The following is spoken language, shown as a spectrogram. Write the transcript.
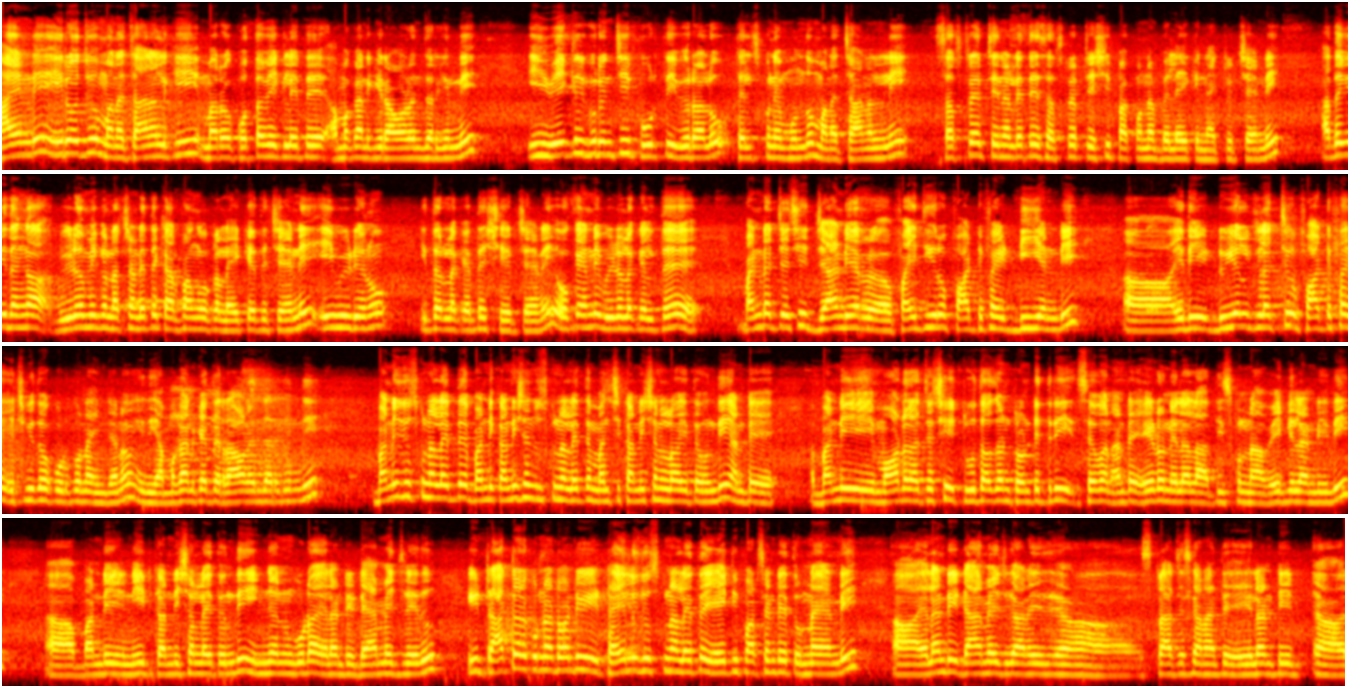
Hi అండి. ఈరోజు మన ఛానల్కి మరో కొత్త వెహికల్ అయితే అమ్మకానికి రావడం జరిగింది. ఈ వెహికల్ గురించి పూర్తి వివరాలు తెలుసుకునే ముందు మన ఛానల్ని సబ్స్క్రైబ్ చేయనట్లయితే సబ్స్క్రైబ్ చేసి పక్కన బెల్ ఐకన్ యాక్టివ్ చేయండి. అదేవిధంగా వీడియో మీకు నచ్చినట్లయితే కన్ఫామ్గా ఒక లైక్ అయితే చేయండి. ఈ వీడియోను ఇతరులకైతే షేర్ చేయండి. ఓకే అండి వీడియోలోకి వెళ్తే బండి వచ్చేసి John Deere five zero forty five D అండి. ఇది డ్యూయల్ క్లచ్ ఫార్టీ ఫైవ్ హెచ్పితో కూడుకున్న ఇంజన్. ఇది అమ్మకానికి అయితే రావడం జరిగింది. బండి చూసుకున్నట్లయితే బండి కండిషన్ చూసుకున్నట్లయితే మంచి కండిషన్లో అయితే ఉంది. అంటే బండి మోడల్ వచ్చేసి two thousand twenty three seven అంటే ఏడో నెలల తీసుకున్న వెహికల్ అండి ఇది. బండి నీట్ కండిషన్లో అయితే ఉంది. ఇంజన్ కూడా ఎలాంటి డ్యామేజ్ లేదు. ఈ ట్రాక్టర్కి ఉన్నటువంటి టైర్లు చూసుకున్నట్లయితే ఎయిటీ పర్సెంట్ అయితే ఉన్నాయండి. ఎలాంటి డ్యామేజ్ కానీ స్క్రాచెస్ కానీ అయితే ఎలాంటి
